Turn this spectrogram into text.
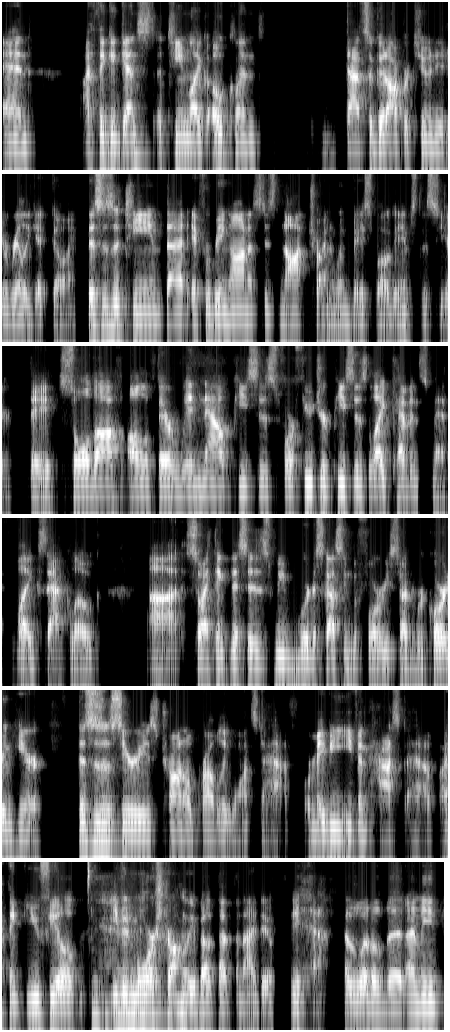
And I think against a team like Oakland, that's a good opportunity to really get going. This is a team that, if we're being honest, is not trying to win baseball games this year. They sold off all of their win now pieces for future pieces like Kevin Smith, like Zach Logue. Uh, so I think this is, we were discussing before we started recording here. This is a series Toronto probably wants to have, or maybe even has to have. I think you feel even more strongly about that than I do. Yeah, a little bit. I mean,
